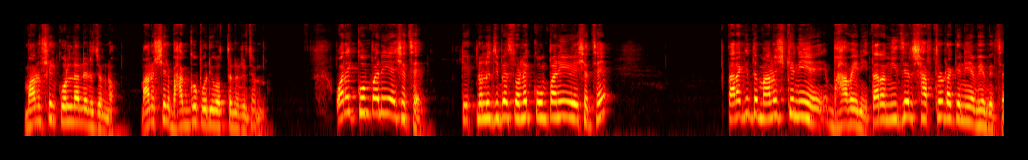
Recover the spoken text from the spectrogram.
মানুষের কল্যাণের জন্য, মানুষের ভাগ্য পরিবর্তনের জন্য। অনেক কোম্পানি এসেছে টেকনোলজি বেস অনেক কোম্পানি এসেছে, তারা কিন্তু মানুষকে নিয়ে ভাবেনি, তারা নিজের স্বার্থটাকে নিয়ে ভেবেছে।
